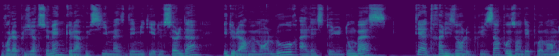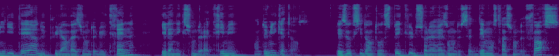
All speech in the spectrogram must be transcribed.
Voilà plusieurs semaines que la Russie masse des milliers de soldats et de l'armement lourd à l'est du Donbass, théâtralisant le plus imposant déploiement militaire depuis l'invasion de l'Ukraine et l'annexion de la Crimée en 2014. Les Occidentaux spéculent sur les raisons de cette démonstration de force,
